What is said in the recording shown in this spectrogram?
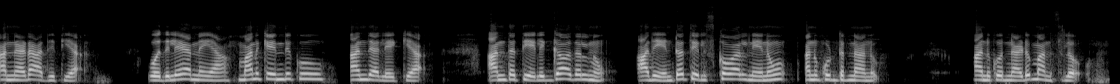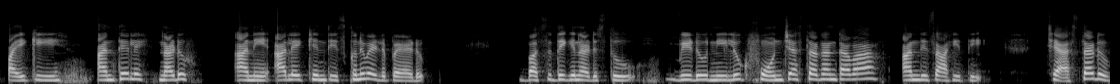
అన్నాడు ఆదిత్య. వదిలే అన్నయ్య మనకెందుకు? అంది అలేఖ్య. అంత తేలిగ్గా వదలను. అదేంటో తెలుసుకోవాలి నేను అనుకుంటున్నాను అనుకున్నాడు మనసులో. పైకి అంతేలే నడు అని అలేఖ్యం తీసుకుని వెళ్ళిపోయాడు. బస్సు దిగి నడుస్తూ వీడు నీలుకు ఫోన్ చేస్తాడంటావా? అంది సాహితి. చేస్తాడు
